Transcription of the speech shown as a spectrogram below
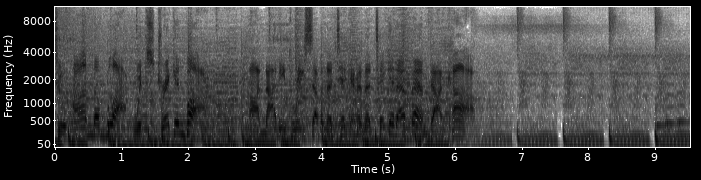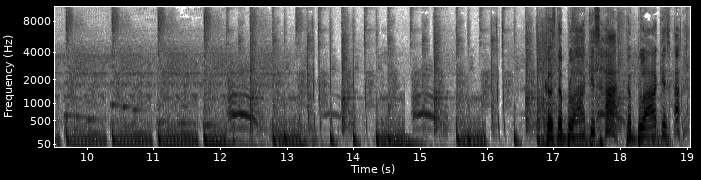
to On the Block with Strick and Bach on 93.7 The Ticket and theticketfm.com. Because the block is hot. The block is hot.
